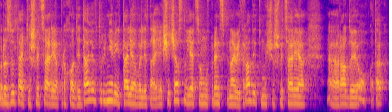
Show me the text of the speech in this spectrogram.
В результаті Швейцарія проходить далі в турнірі, Італія вилітає. Якщо чесно, я цьому в принципі навіть радий, тому що Швейцарія е, радує око. Так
